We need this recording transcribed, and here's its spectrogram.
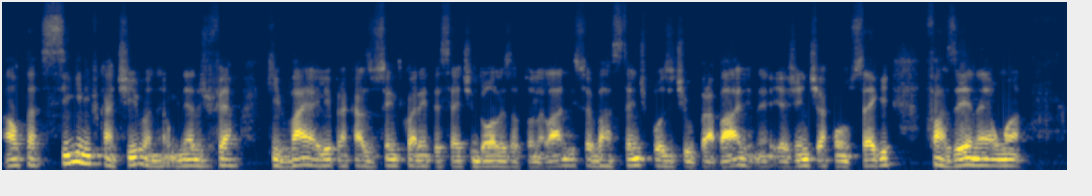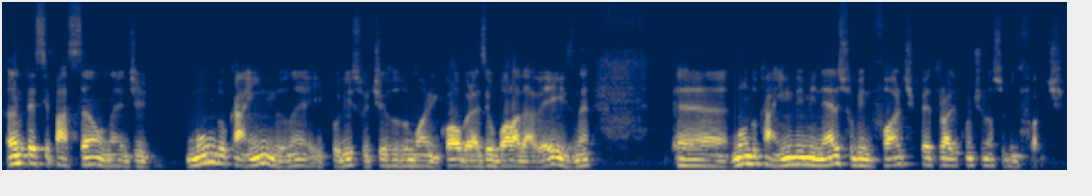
Alta significativa, né? O minério de ferro que vai ali para casa dos 147 dólares a tonelada, isso é bastante positivo para a Vale, né? E a gente já consegue fazer, né, uma antecipação, né, de mundo caindo, né? E por isso o título do Morning Call, Brasil bola da vez, né? É, mundo caindo e minério subindo forte, petróleo continua subindo forte.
